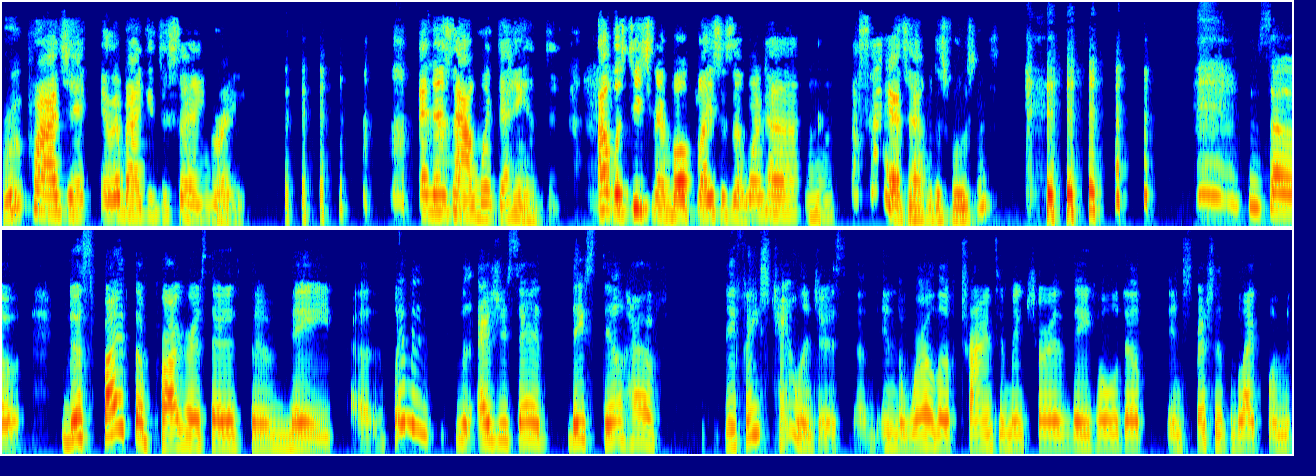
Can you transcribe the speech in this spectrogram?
Group project, everybody get the same grade. and that's how I went to Hampton. I was teaching at both places at one time. Mm-hmm. I said, I got time for this foolishness. so, despite the progress that has been made, uh, women, as you said, they still have they face challenges in the world of trying to make sure they hold up especially the black women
